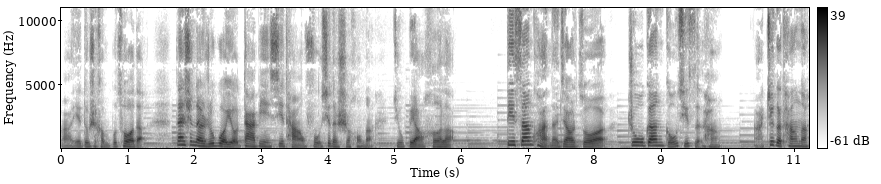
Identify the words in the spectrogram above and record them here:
啊，也都是很不错的。但是呢，如果有大便稀溏、腹泻的时候呢，就不要喝了。第三款呢叫做猪肝枸杞子汤，啊，这个汤呢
